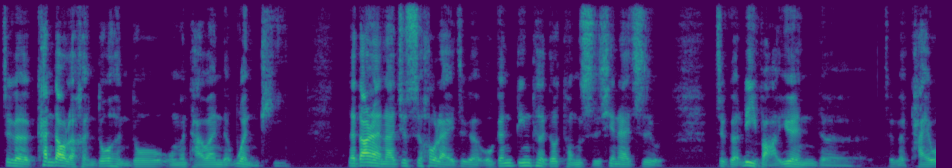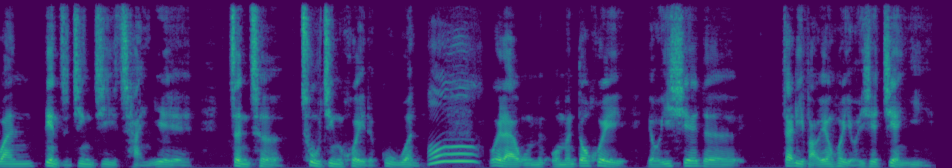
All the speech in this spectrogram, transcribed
这个看到了很多很多我们台湾的问题。那当然呢，就是后来这个我跟丁特都同时现在是这个立法院的这个台湾电子竞技产业政策促进会的顾问。哦，未来我们我们都会有一些的在立法院会有一些建议，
